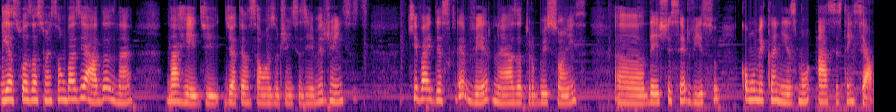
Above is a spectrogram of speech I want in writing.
E as suas ações são baseadas, né, na rede de atenção às urgências e emergências que vai descrever né, as atribuições uh, deste serviço como mecanismo assistencial.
